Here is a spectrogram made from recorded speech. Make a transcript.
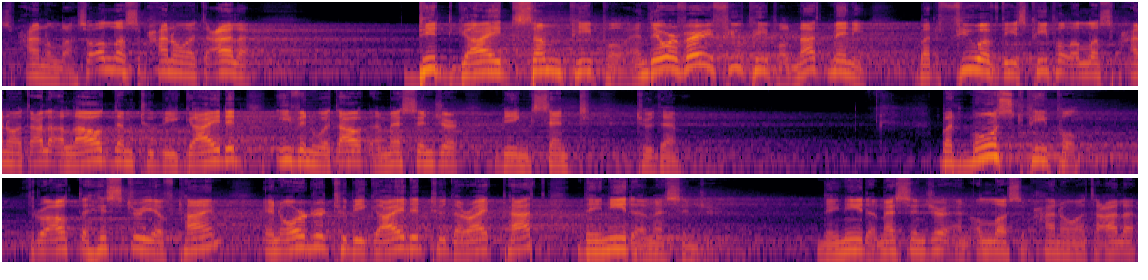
Subhanallah. So Allah subhanahu wa ta'ala did guide some people, and there were very few people, not many, but few of these people, Allah subhanahu wa ta'ala allowed them to be guided even without a messenger being sent to them. But most people throughout the history of time, in order to be guided to the right path, they need a messenger. They need a messenger, and Allah subhanahu wa ta'ala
